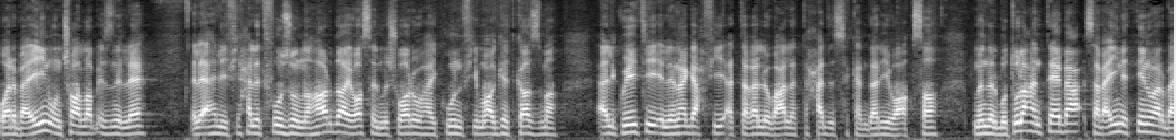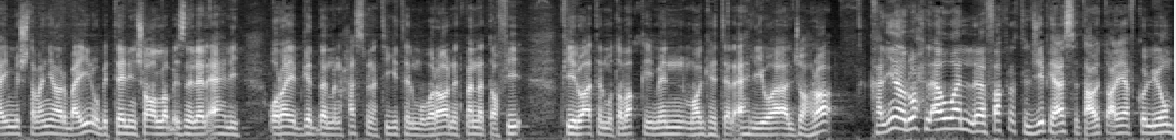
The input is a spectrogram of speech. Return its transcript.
48 وإن شاء الله بإذن الله الأهلي في حالة فوزه النهارده يواصل مشواره وهيكون في مواجهه كازما الكويتي اللي نجح في التغلب على الاتحاد السكندري وأقصاه من البطولة. هنتابع 70 42 مش 48 وبالتالي إن شاء الله بإذن الله الأهلي قريب جدا من حسم نتيجة المباراة. نتمنى التوفيق في الوقت المتبقي من مواجهة الأهلي والجهراء. خلينا نروح الأول لفقرة ال GPS اتعودتوا عليها في كل يوم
